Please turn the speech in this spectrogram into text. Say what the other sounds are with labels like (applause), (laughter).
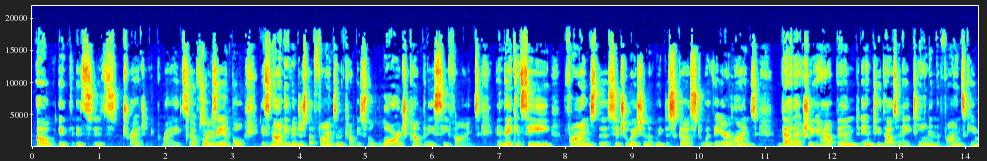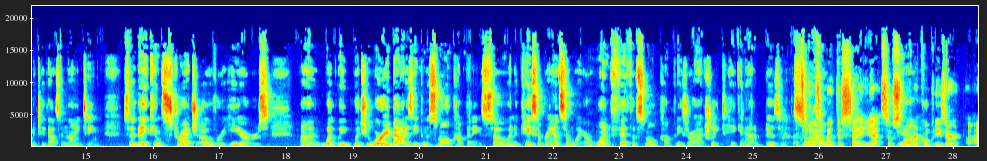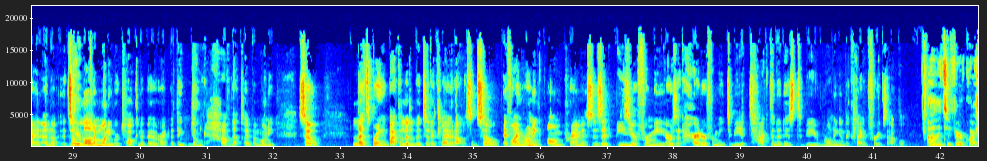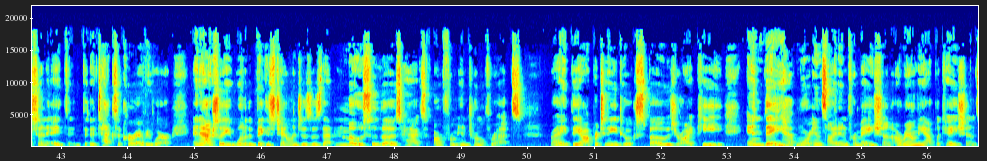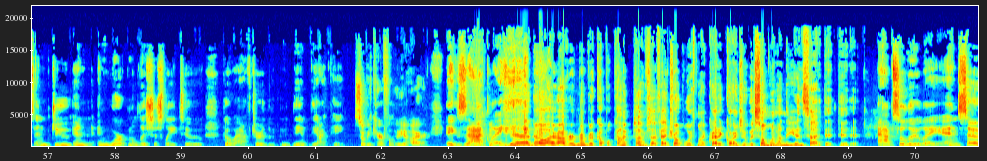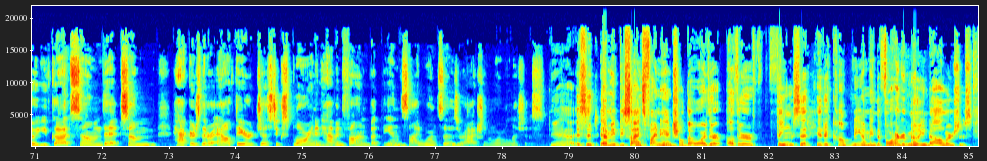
Oh, it, it's it's tragic, right? So, Absolutely. for example, it's not even just the fines in the company. So, large companies see fines, and they can see fines. The situation that we discussed with the airlines that actually happened in 2018, and the fines came in 2019. So they can stretch over years. Uh, what we what you worry about is even the small companies. So, in a case of ransomware, one fifth of small companies are actually taken out of business. That's what I was about to say, yeah. So, smaller Yeah. companies are, I, I it's a They're lot of money we're talking about, right? But they Mhm. don't have that type of money. So, let's bring it back a little bit to the cloud, Allison. So, if I'm running on premise, is it easier for me or is it harder for me to be attacked than it is to be running in the cloud, for example? Oh, that's a fair question. It, attacks occur everywhere. And actually, one of the biggest challenges is that most of those hacks are from internal threats, right? The opportunity to expose your IP, and they have more inside information around the applications and do and, and work maliciously to go after the, the, the IP. So, be careful who you hire. Exactly. (laughs) Yeah, no, I, I remember a couple times I've had trouble with my credit cards. It was someone on the inside that did it. Absolutely. And so you've got some that some hackers that are out there just exploring and having fun, but the inside ones, those are actually more malicious. Yeah, is it? I mean, besides financial though, are there other things that hit a company? I mean, the four hundred million dollars is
